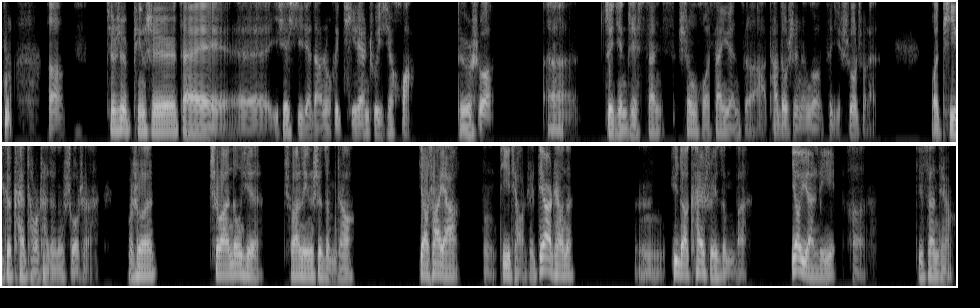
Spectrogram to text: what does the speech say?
他啊，就是平时在呃一些细节当中会提炼出一些话，比如说呃最近这三生活三原则啊，他都是能够自己说出来的。我提一个开头，他就能说出来。我说吃完东西吃完零食怎么着？要刷牙，嗯，第一条。这第二条呢？嗯，遇到开水怎么办？要远离啊。第三条，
